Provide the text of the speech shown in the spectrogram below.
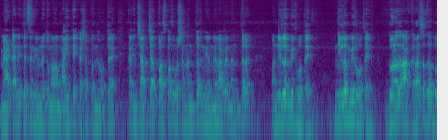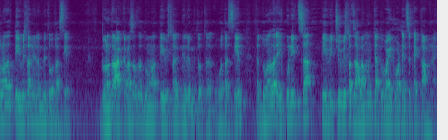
मॅट आणि त्याचा निर्णय तुम्हाला माहीत आहे कशा पद्धतीने होत आहे. कारण चार चार पाच पाच वर्षानंतर निर्णय लागल्यानंतर निलंबित होत आहेत. निलंबित होत आहेत. दोन हजार अकराचा जर दोन हजार तेवीसला निलंबित होत असेल दोन हजार अकराचा जर दोन हजार तेवीसला निलंबित होत होत असेल तर दोन हजार एकोणीसचा तेवीस चोवीसला झाला म्हणून त्यात वाईट वाटायचं काही काम नाही.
